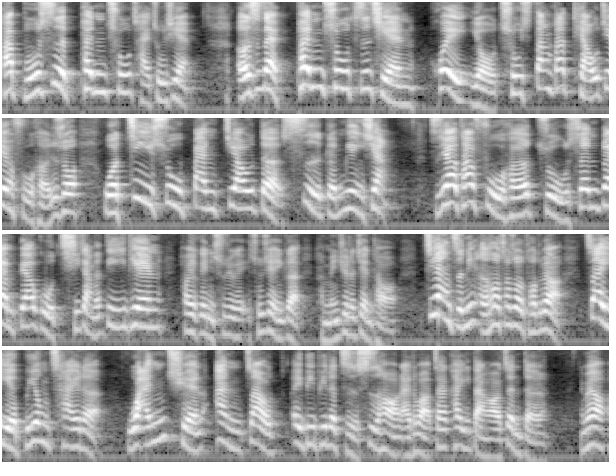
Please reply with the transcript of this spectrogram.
它不是喷出才出现，而是在喷出之前会有出。当它条件符合，就是说我技术班交的四个面相，只要它符合主升段标股起涨的第一天，它会给你出现出现一个很明确的箭头。这样子，你耳后操作投资票再也不用猜了，完全按照 A P P 的指示哈来，对吧？再看一档哦，正德有没有？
